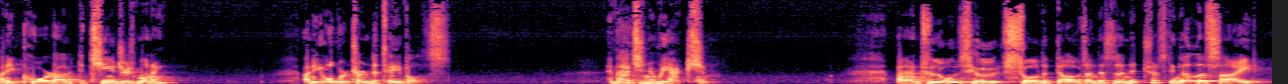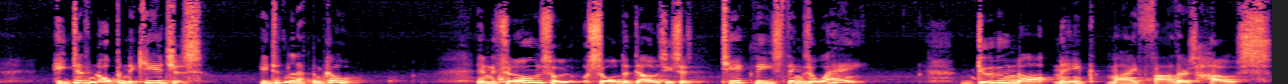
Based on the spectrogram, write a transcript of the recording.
and he poured out the changers' money, and he overturned the tables. Imagine the reaction. And to those who sold the doves, and this is an interesting little aside, he didn't open the cages. He didn't let them go. And to those who sold the doves, he says, Take these things away. Do not make my father's house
